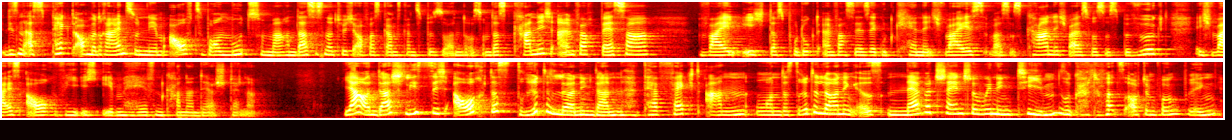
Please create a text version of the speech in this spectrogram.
diesen Aspekt auch mit reinzunehmen, aufzubauen, Mut zu machen, das ist natürlich auch was ganz, ganz Besonderes. Und das kann ich einfach besser, weil ich das Produkt einfach sehr, sehr gut kenne. Ich weiß, was es kann, ich weiß, was es bewirkt, ich weiß auch, wie ich eben helfen kann an der Stelle. Ja, und da schließt sich auch das dritte Learning dann perfekt an. Und das dritte Learning ist, never change a winning team. So könnte man es auf den Punkt bringen.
